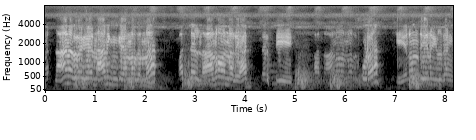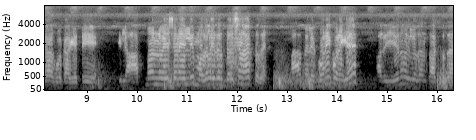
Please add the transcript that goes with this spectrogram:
ಮತ್ ನಾನ್ ಅದ್ರಾಗ ನಾನು ಹಿಂಗೆ ಅನ್ನೋದನ್ನ ಮತ್ತೆ ನಾನು ಅನ್ನೋದು ಯಾಕೆ ತರ್ತಿ? ಆ ನಾನು ಅನ್ನೋದು ಕೂಡ ಏನೊಂದೇನು ಇಲ್ದಂಗ ಆಗ್ಬೇಕಾಗೈತಿ? ಇಲ್ಲಿ ಆತ್ಮಾನ್ವೇಷಣೆಯಲ್ಲಿ ಮೊದಲ ಇದ್ರ ದರ್ಶನ ಆಗ್ತದೆ. ಆಮೇಲೆ ಕೊನೆ ಕೊನೆಗೆ ಅದು ಏನೂ ಇಲ್ಲದಂತ ಆಗ್ತದೆ.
